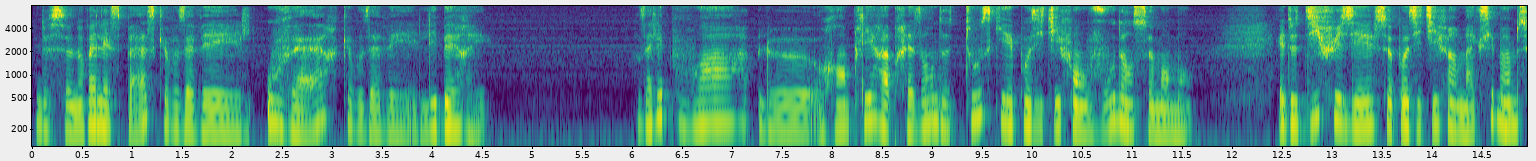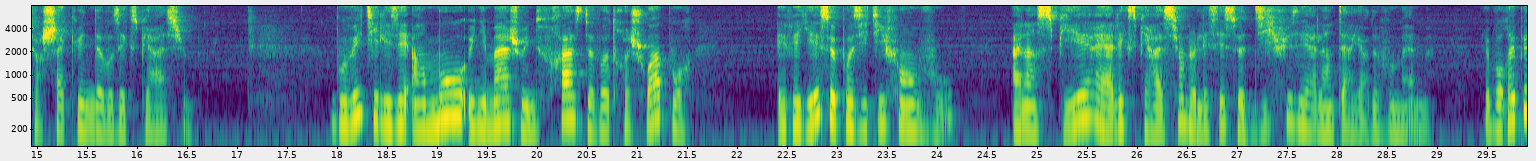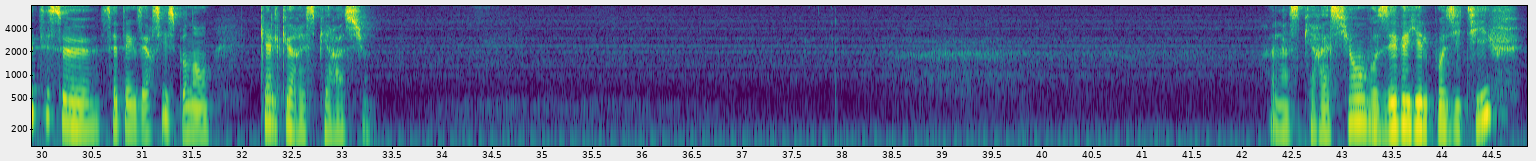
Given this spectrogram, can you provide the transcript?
De ce nouvel espace que vous avez ouvert, que vous avez libéré. Vous allez pouvoir le remplir à présent de tout ce qui est positif en vous dans ce moment et de diffuser ce positif un maximum sur chacune de vos expirations. Vous pouvez utiliser un mot, une image ou une phrase de votre choix pour éveiller ce positif en vous. À l'inspire et à l'expiration, le laisser se diffuser à l'intérieur de vous-même. Et vous répétez cet exercice pendant quelques respirations. À l'inspiration, vous éveillez le positif.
